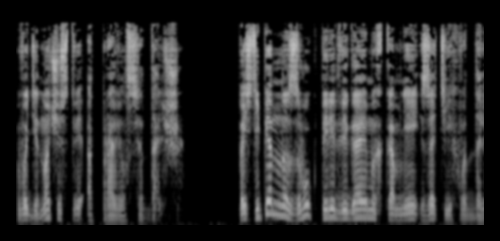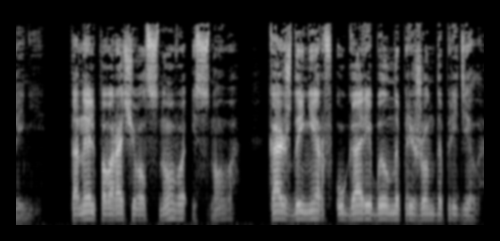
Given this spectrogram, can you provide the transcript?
в одиночестве отправился дальше. Постепенно звук передвигаемых камней затих в отдалении. Тоннель поворачивал снова и снова. Каждый нерв у Гарри был напряжен до предела.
